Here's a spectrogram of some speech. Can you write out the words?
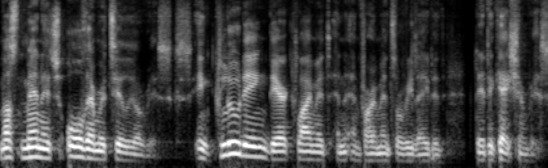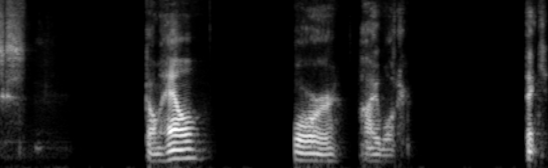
must manage all their material risks, including their climate and environmental related litigation risks. Come hell or high water. Thank you.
